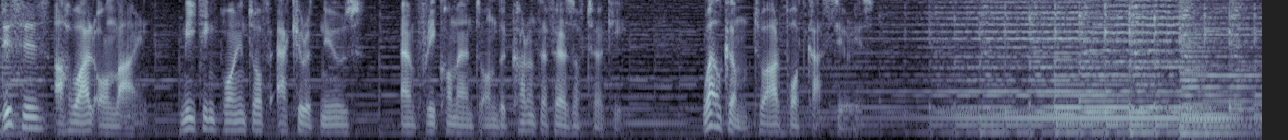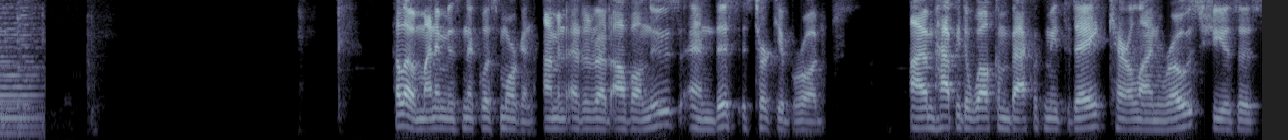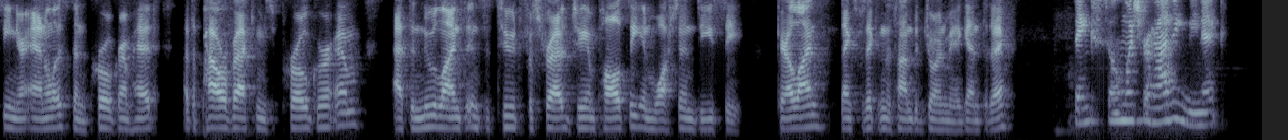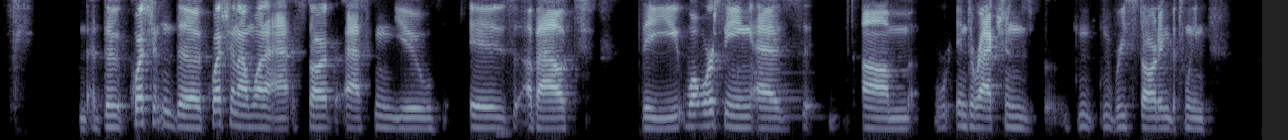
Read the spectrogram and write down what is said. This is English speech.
This is Ahval Online, meeting point of accurate news and free comment on the current affairs of Turkey. Welcome to our podcast series. Hello, my name is Nicholas Morgan. I'm an editor at Ahval News, and this is Turkey Abroad. I'm happy to welcome back with me today Caroline Rose. She is a senior analyst and program head at the Power Vacuums program at the New Lines Institute for Strategy and Policy in Washington, D.C. Caroline, thanks for taking the time to join me again today. Thanks so much for having me, Nick. The question, the question I want to start asking you is about the what we're seeing as um, interactions restarting between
